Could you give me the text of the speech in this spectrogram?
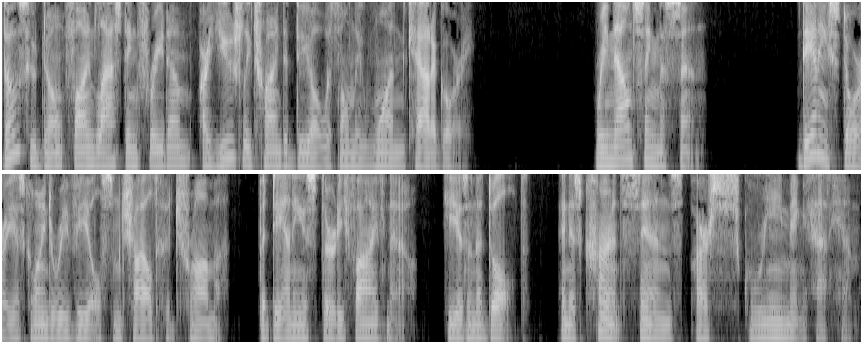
Those who don't find lasting freedom are usually trying to deal with only one category. Renouncing the sin. Danny's story is going to reveal some childhood trauma, but Danny is 35 now. He is an adult, and his current sins are screaming at him.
